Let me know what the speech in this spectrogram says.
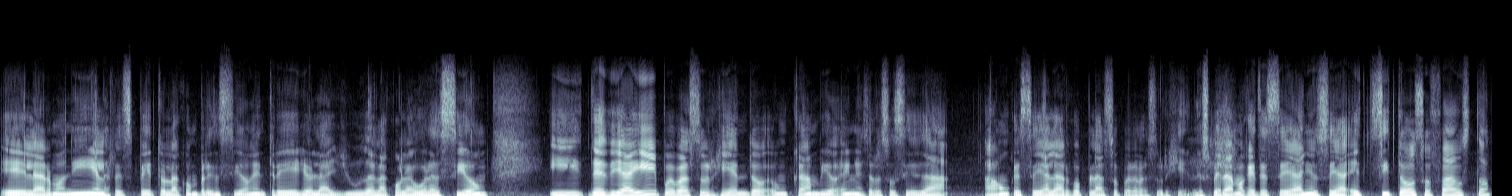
eh, la armonía, el respeto, la comprensión entre ellos, la ayuda, la colaboración. Y desde ahí pues va surgiendo un cambio en nuestra sociedad, aunque sea a largo plazo, pero va surgiendo. Esperamos que este año sea exitoso, Fausto,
